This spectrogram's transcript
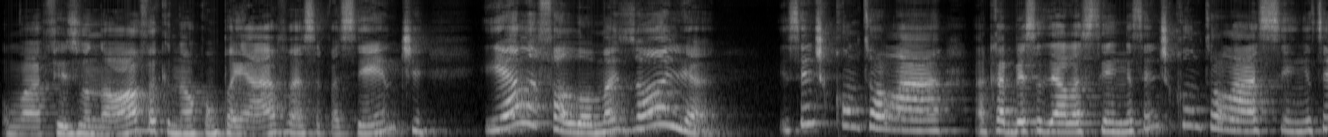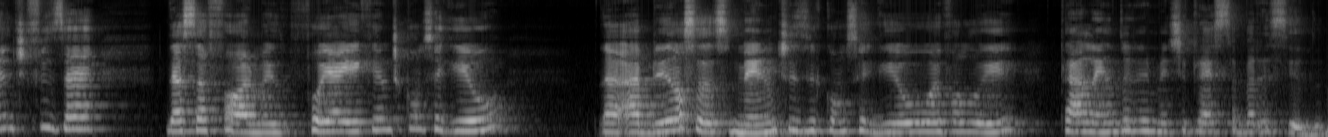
uma fisionova que não acompanhava essa paciente, e ela falou: Mas olha, e se a gente controlar a cabeça dela assim? E se a gente controlar assim? E se a gente fizer dessa forma. E foi aí que a gente conseguiu né, abrir nossas mentes e conseguiu evoluir para além do limite pré-estabelecido.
